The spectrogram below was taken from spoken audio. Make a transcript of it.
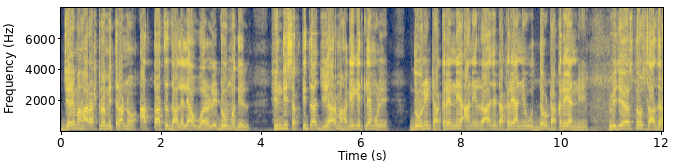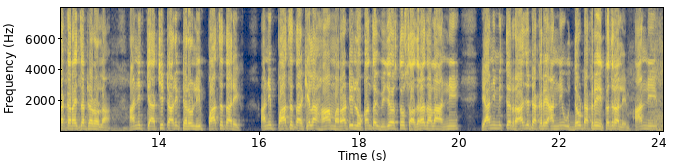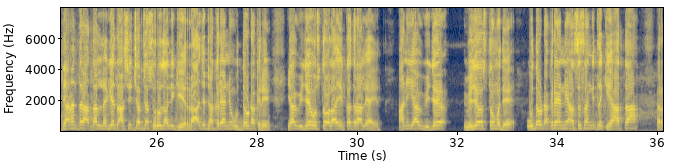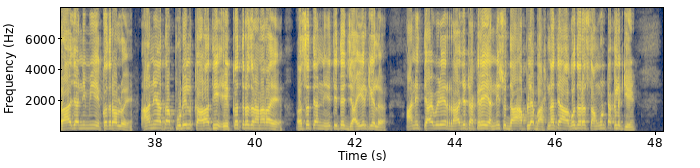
जय महाराष्ट्र मित्रांनो आत्ताच झालेल्या वरळी डोमधील हिंदी सक्तीचा जी आर मागे घेतल्यामुळे दोन्ही ठाकरेंनी आणि राज ठाकरे आणि उद्धव ठाकरे यांनी विजयोत्सव साजरा करायचा ठरवला आणि त्याची तारीख ठरवली पाच तारीख. आणि पाच तारखेला हा मराठी लोकांचा विजयोत्सव साजरा झाला आणि यानिमित्त राज ठाकरे आणि उद्धव ठाकरे एकत्र आले. आणि त्यानंतर आता लगेच अशी चर्चा सुरू झाली की राज ठाकरे आणि उद्धव ठाकरे या विजय उत्सवाला एकत्र आले आहेत. आणि या विजय विजयोत्सवमध्ये उद्धव ठाकरे यांनी असं सांगितलं की आता राज आणि मी एकत्र आलोय. आणि आता पुढील काळात ही एकत्रच राहणार आहे असं त्यांनी तिथे जाहीर केलं. आणि त्यावेळी राज ठाकरे यांनी सुद्धा आपल्या भाषणाच्या अगोदरच सांगून टाकलं की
